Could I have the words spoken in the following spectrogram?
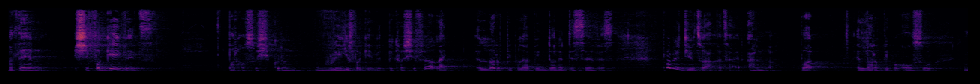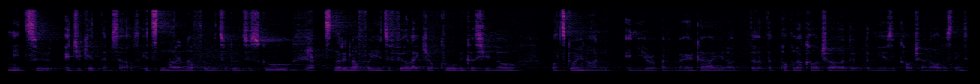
But then she forgave it, but also she couldn't really forgive it because she felt like a lot of people have been done a disservice, probably due to apartheid. I don't know. But a lot of people also need to educate themselves. It's not enough for you to go to school. Yep. It's not enough for you to feel like you're cool because you know what's going on in Europe and America, you know, the, the popular culture, the, the music culture, and all those things.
